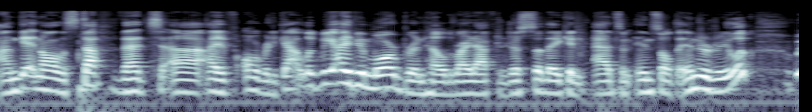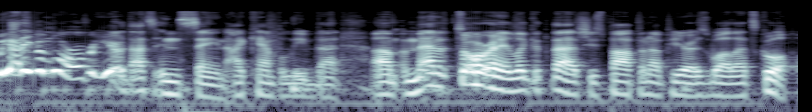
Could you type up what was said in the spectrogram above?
I'm getting all the stuff that uh, I've already got. Look we got even more Brynhild right after just so they can add some insult to injury. Look we got even more over here. That's insane. I can't believe that. Um Manatore look at that. She's popping up here as well. That's cool.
